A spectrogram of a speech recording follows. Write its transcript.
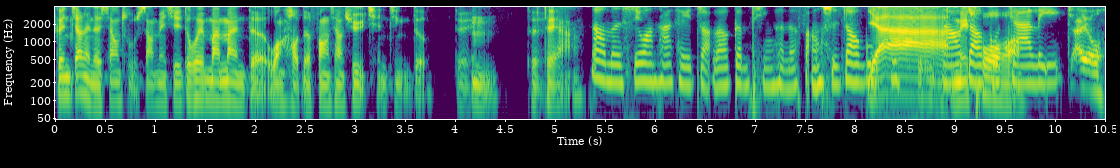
跟家人的相处上面，其实都会慢慢的往好的方向去前进的。对，嗯，对对啊，那我们希望他可以找到更平衡的方式照顾自己呀然后照顾家里。加油！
